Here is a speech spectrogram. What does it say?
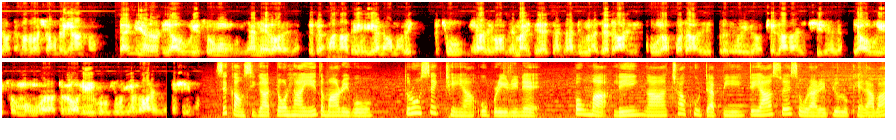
ကြောင့်ကျွန်တော်တို့ရှောင်သိမ်းရအောင်။တိုင်းပြည်ကတော့တရားဥပဒေစိုးမိုးရန်နေသွားတယ်လေ။စစ်တဲ့အာဏာသိမ်းပြီးရအောင်ပါလေ။ တချို့နေရာတွေမှာမြန်မာပြည်ရဲ့ဆန်ဆန်လူရရက်တာတွေခိုးတာဖွက်တာတွေပြည်လိုမျိုးတွေတော့ဖြစ်လာတာရှိတယ်ဗျ။တရားဥပဒေစိုးမိုးမှုကတော့တော်တော်လေးကိုယိုယွင်းသွားတယ်မရှိဘူး။စစ်ကောင်စီကတော်လှန်ရေးသမားတွေကိုသူတို့စိတ်ထင်ရာဥပဒေတွေနဲ့ပုံမှန်၄၅6ခုတက်ပြီးတရားစွဲဆိုတာတွေပြုလုပ်ခဲ့တာပါ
